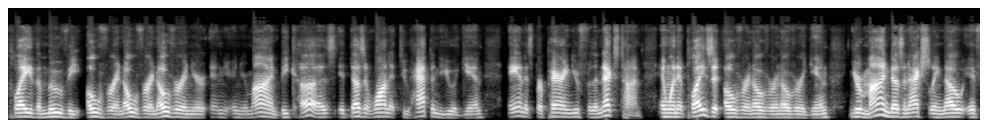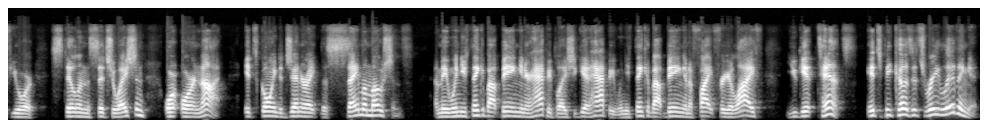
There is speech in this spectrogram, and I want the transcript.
play the movie over and over and over in your in, in your mind because it doesn't want it to happen to you again and it's preparing you for the next time. And when it plays it over and over and over again, your mind doesn't actually know if you're still in the situation or or not. It's going to generate the same emotions. I mean, when you think about being in your happy place, you get happy. When you think about being in a fight for your life, you get tense. It's because it's reliving it.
